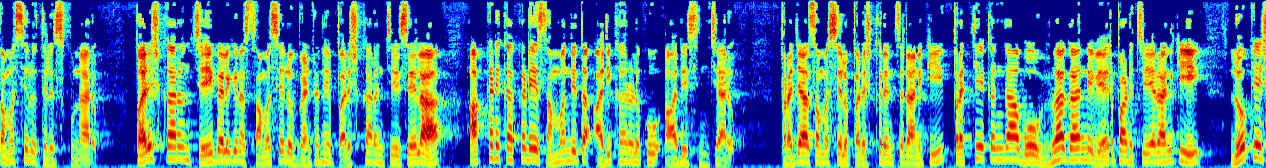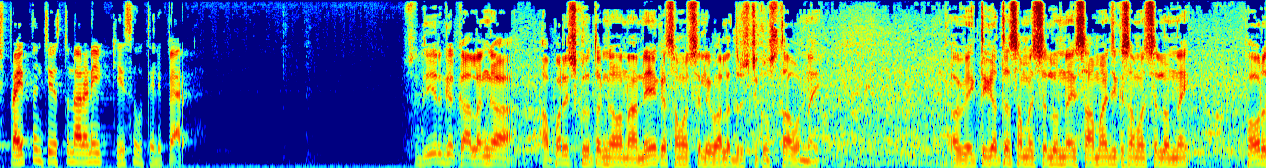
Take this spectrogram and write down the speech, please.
సమస్యలు తెలుసుకున్నారు. పరిష్కారం చేయగలిగిన సమస్యలు వెంటనే పరిష్కారం చేసేలా అక్కడికక్కడే సంబంధిత అధికారులకు ఆదేశించారు. ప్రజా సమస్యలు పరిష్కరించడానికి ప్రత్యేకంగా ఓ విభాగాన్ని ఏర్పాటు చేయడానికి లోకేష్ ప్రయత్నం చేస్తున్నారని కేశవ్ తెలిపారు. సుదీర్ఘకాలంగా అపరిష్కృతంగా ఉన్న అనేక సమస్యలు ఇవాళ దృష్టికి వస్తూ ఉన్నాయి. వ్యక్తిగత సమస్యలు ఉన్నాయి సామాజిక సమస్యలు ఉన్నాయి పౌర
